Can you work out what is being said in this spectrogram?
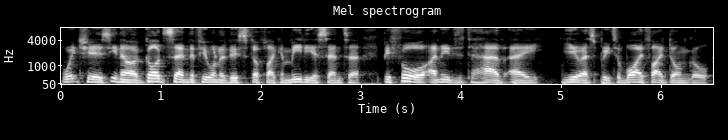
which is, you know, a godsend if you want to do stuff like a media center. Before I needed to have a USB to Wi-Fi dongle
